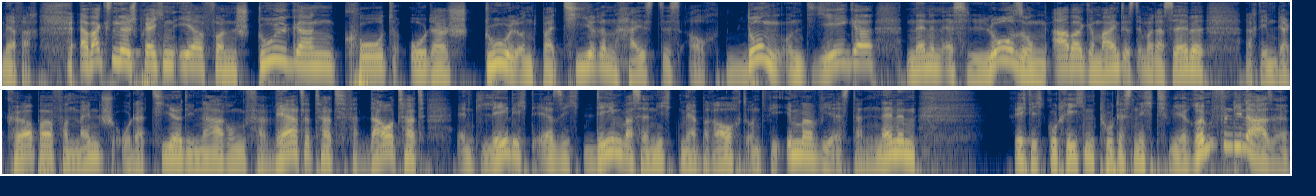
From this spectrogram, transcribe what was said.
Mehrfach. Erwachsene sprechen eher von Stuhlgang, Kot oder Stuhl. Und bei Tieren heißt es auch Dung. Und Jäger nennen es Losung. Aber gemeint ist immer dasselbe. Nachdem der Körper von Mensch oder Tier die Nahrung verwertet hat, verdaut hat, entledigt er sich dem, was er nicht mehr braucht. Und wie immer wir es dann nennen, Richtig gut riechen tut es nicht. Wir rümpfen die Nase.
